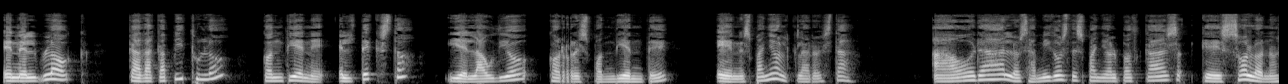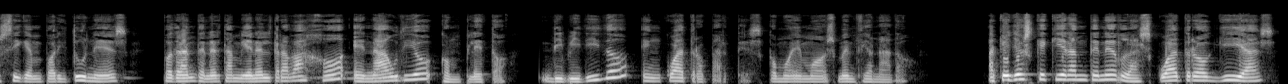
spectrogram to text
En el blog cada capítulo contiene el texto y el audio correspondiente en español, claro está. Ahora los amigos de Español Podcast que solo nos siguen por iTunes podrán tener también el trabajo en audio completo, dividido en cuatro partes, como hemos mencionado. Aquellos que quieran tener las cuatro guías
